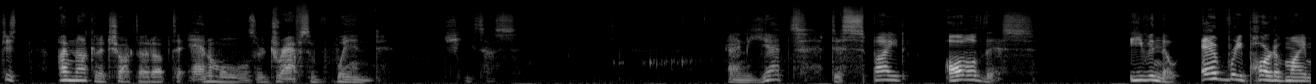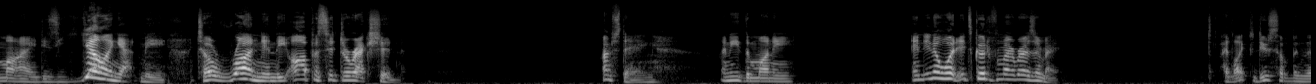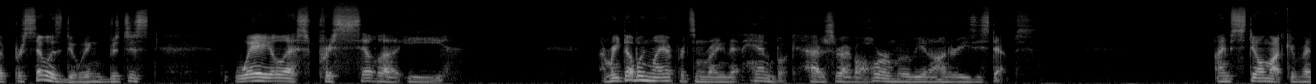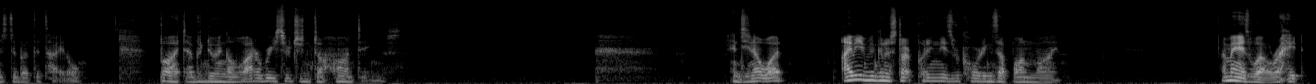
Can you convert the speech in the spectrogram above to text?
Just, I'm not going to chalk that up to animals or drafts of wind. Jesus. And yet, despite all of this, even though every part of my mind is yelling at me to run in the opposite direction, I'm staying. I need the money. And you know what? It's good for my resume. I'd like to do something that Priscilla's doing, but just way less Priscilla y. I'm redoubling my efforts in writing that handbook, How to Survive a Horror Movie in 100 Easy Steps. I'm still not convinced about the title, but I've been doing a lot of research into hauntings. And you know what? I'm even going to start putting these recordings up online. I may as well, right?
